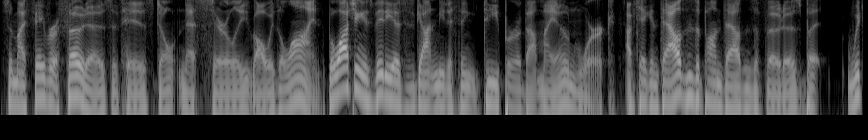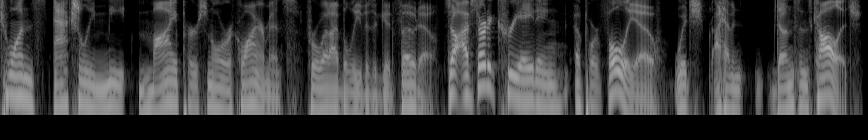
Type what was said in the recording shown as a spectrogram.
so my favorite photos of his don't necessarily always align. But watching his videos has gotten me to think deeper about my own work. I've taken thousands upon thousands of photos, but which ones actually meet my personal requirements for what I believe is a good photo. So I've started creating a portfolio, which I haven't done since college.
